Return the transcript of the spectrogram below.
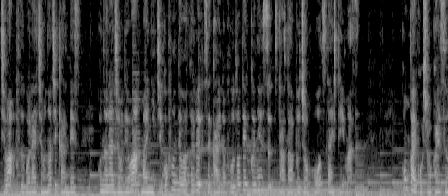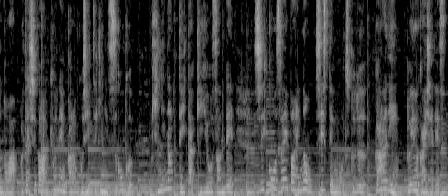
にちは、フーボラジオの時間です。このラジオでは毎日5分でわかる世界のフードテックニュース、スタートアップ情報をお伝えしています。今回ご紹介するのは、私が去年から個人的にすごく気になっていた企業さんで、水耕栽培のシステムを作るガーディンという会社です。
